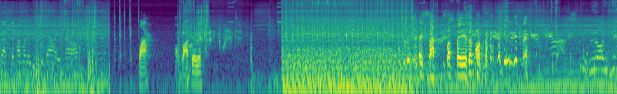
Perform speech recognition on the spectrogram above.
แบบจะทำอะไรที่ไม่ได้นะขวาออกขวาเจอเลย ไอสัตว์สเปรย์ทั้งหมดไป ลนที่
